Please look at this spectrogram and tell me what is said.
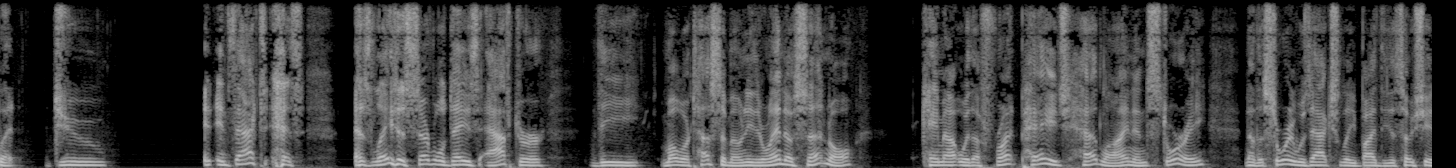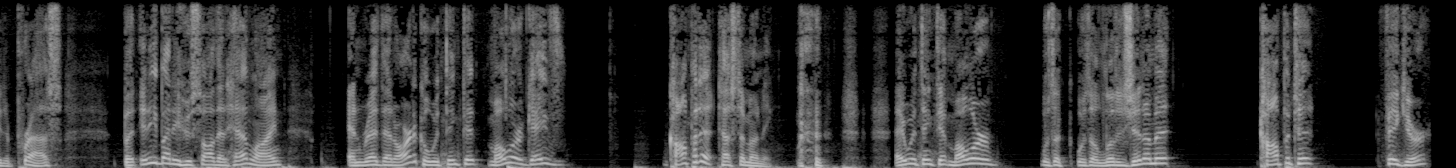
but do in fact as as late as several days after the Mueller testimony, the Orlando Sentinel came out with a front page headline and story. Now, the story was actually by the Associated Press, but anybody who saw that headline and read that article would think that Mueller gave competent testimony. they would think that Mueller was a was a legitimate, competent figure,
